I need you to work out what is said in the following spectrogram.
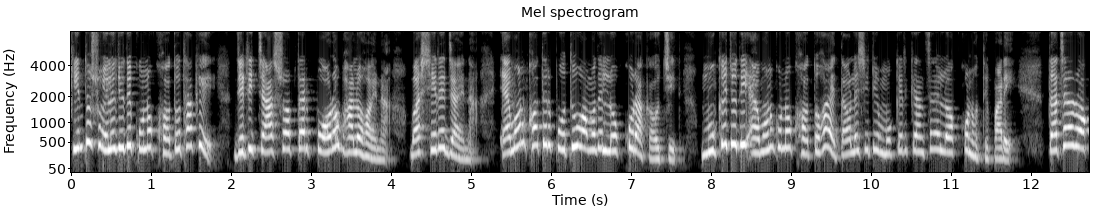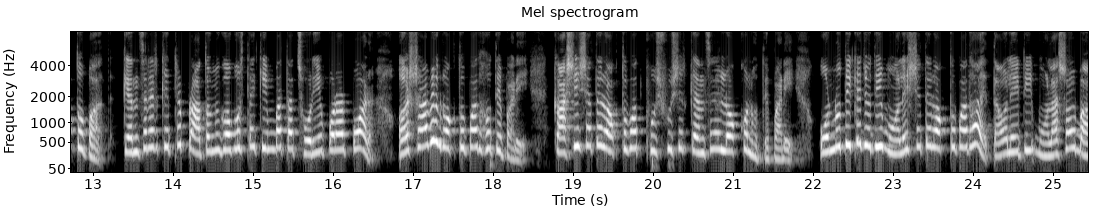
কিন্তু শরীরে যদি কোনো ক্ষত থাকে, যেটি চার সপ্তাহের পরও ভালো হয় না বা সেরে যায় না, এমন ক্ষতের প্রতিও আমাদের লক্ষ্য রাখা উচিত। মুখে যদি এমন কোনো ক্ষত হয়, তাহলে সেটি মুখের ক্যান্সারের লক্ষণ হতে পারে। তাছাড়া রক্তপাত ক্যান্সারের ক্ষেত্রে প্রাথমিক অবস্থায় কিংবা তা ছড়িয়ে পড়ার পর অস্বাভাবিক রক্তপাত হতে পারে। কাশির সাথে রক্তপাত ফুসফুসের ক্যান্সারের লক্ষণ হতে পারে। অন্যদিকে যদি মলের সাথে রক্তপাত হয়, তাহলে এটি মলাশয় বা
